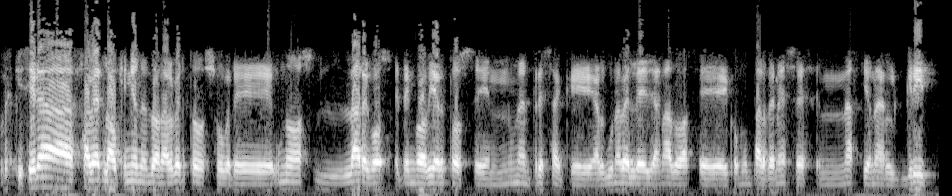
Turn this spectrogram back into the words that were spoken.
Pues quisiera saber la opinión de don Alberto sobre unos largos que tengo abiertos en una empresa que alguna vez le he llamado hace como un par de meses, en National Grid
